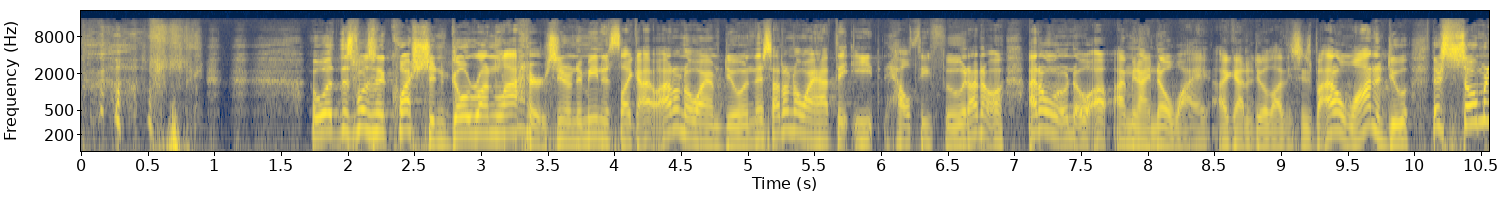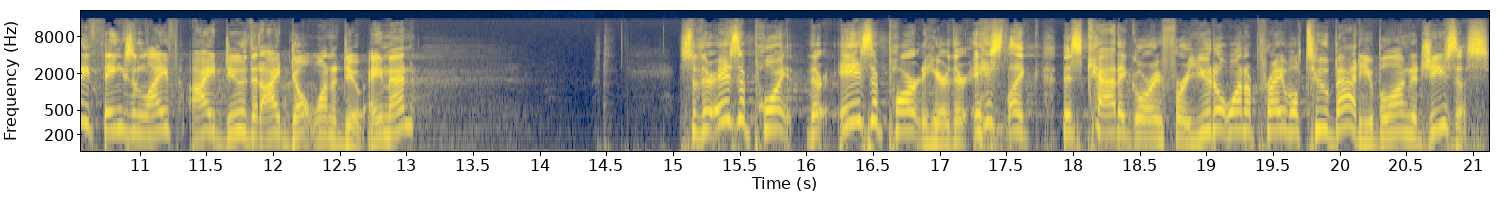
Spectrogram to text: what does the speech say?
well, this wasn't a question. Go run ladders. You know what I mean? It's like I, I, don't know why I'm doing this. I don't know why I have to eat healthy food. I don't. I don't know. I mean, I know why I got to do a lot of these things, but I don't want to do. There's so many things in life I do that I don't want to do. Amen. So there is a point, there is a part here, there is like this category for you don't want to pray, well, too bad. You belong to Jesus.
